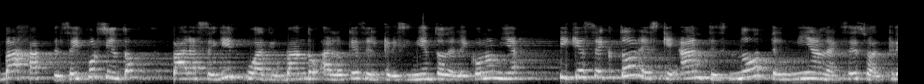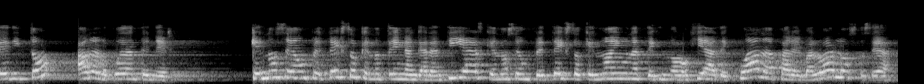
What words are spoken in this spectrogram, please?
baja del 6% para seguir coadyuvando a lo que es el crecimiento de la economía y que sectores que antes no tenían acceso al crédito ahora lo puedan tener. Que no sea un pretexto que no tengan garantías, que no sea un pretexto que no hay una tecnología adecuada para evaluarlos, o sea,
